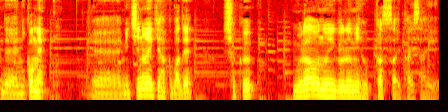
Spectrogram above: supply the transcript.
い。で、2個目。えー、道の駅白馬で祝村尾ぬいぐるみ復活祭開催へ。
